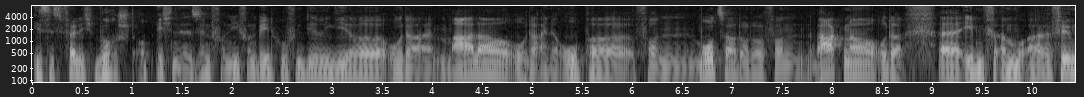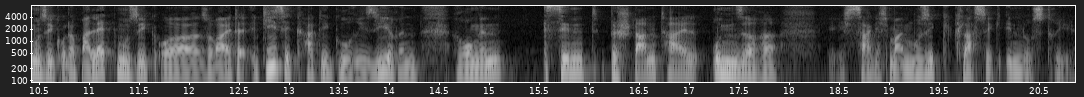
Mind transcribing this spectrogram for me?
ist es völlig wurscht, ob ich eine Sinfonie von Beethoven dirigiere oder Maler oder eine Oper von Mozart oder von Wagner oder äh, eben äh, Filmmusik oder Ballettmusik oder so weiter. Diese Kategorisierungen sind Bestandteil unserer ich sage ich mal, Musikklassikindustrie.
